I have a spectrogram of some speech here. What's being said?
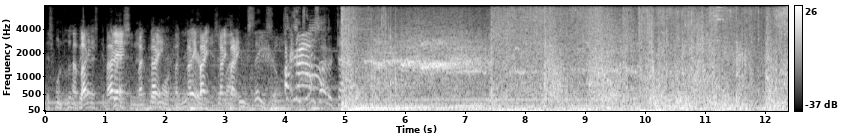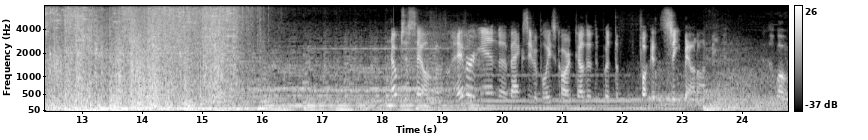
This one's a little Uh, bit buddy, less buddy, depressing and a buddy, bit more buddy, buddy, hilarious, buddy, if I buddy. do say so. This other time... I'm ever in the backseat of a police car, tell them to put the fucking seatbelt on me. Whoa.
